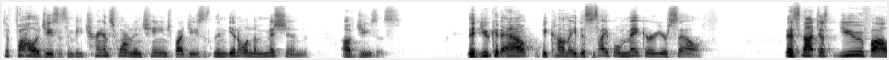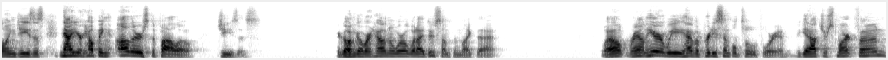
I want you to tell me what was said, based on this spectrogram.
to follow Jesus and be transformed and changed by Jesus, then get on the mission of Jesus? That you could out become a disciple maker yourself. It's not just you following Jesus. Now you're helping others to follow Jesus. You're going, Gilbert, how in the world would I do something like that? Well, around here, we have a pretty simple tool for you. You get out your smartphone,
